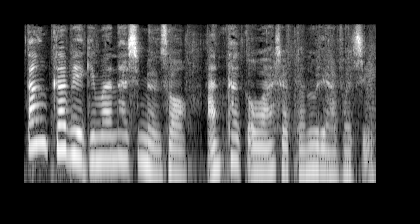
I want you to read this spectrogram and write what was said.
땅값 얘기만 하시면서 안타까워 하셨던 우리 아버지.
